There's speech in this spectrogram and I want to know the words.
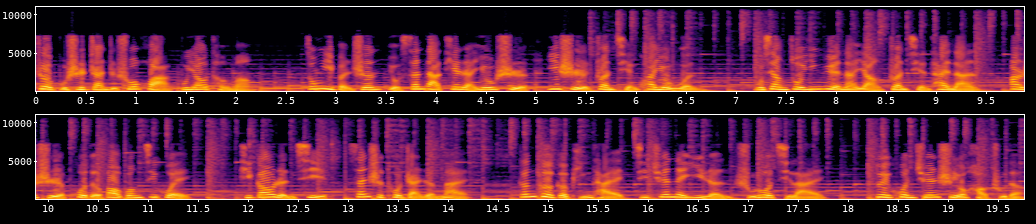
这不是站着说话不腰疼吗？综艺本身有三大天然优势：一是赚钱快又稳，不像做音乐那样赚钱太难；二是获得曝光机会。提高人气，三是拓展人脉，跟各个平台及圈内艺人熟络起来，对混圈是有好处的。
